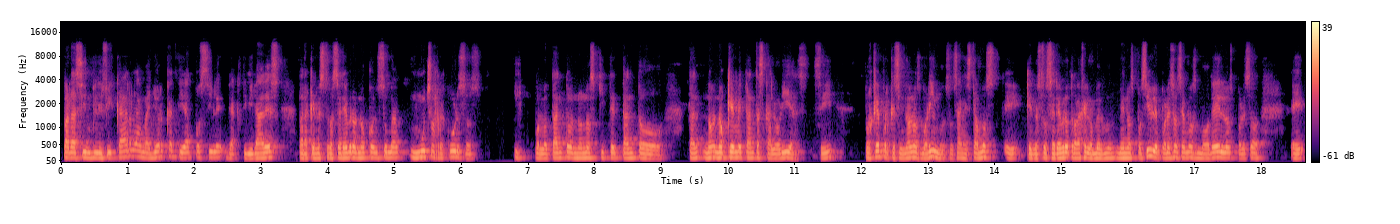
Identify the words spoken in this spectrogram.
para simplificar la mayor cantidad posible de actividades para que nuestro cerebro no consuma muchos recursos y por lo tanto no nos quite tanto, no, no queme tantas calorías, ¿sí? ¿Por qué? Porque si no nos morimos. O sea, necesitamos eh, que nuestro cerebro trabaje lo menos posible. Por eso hacemos modelos, por eso eh,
